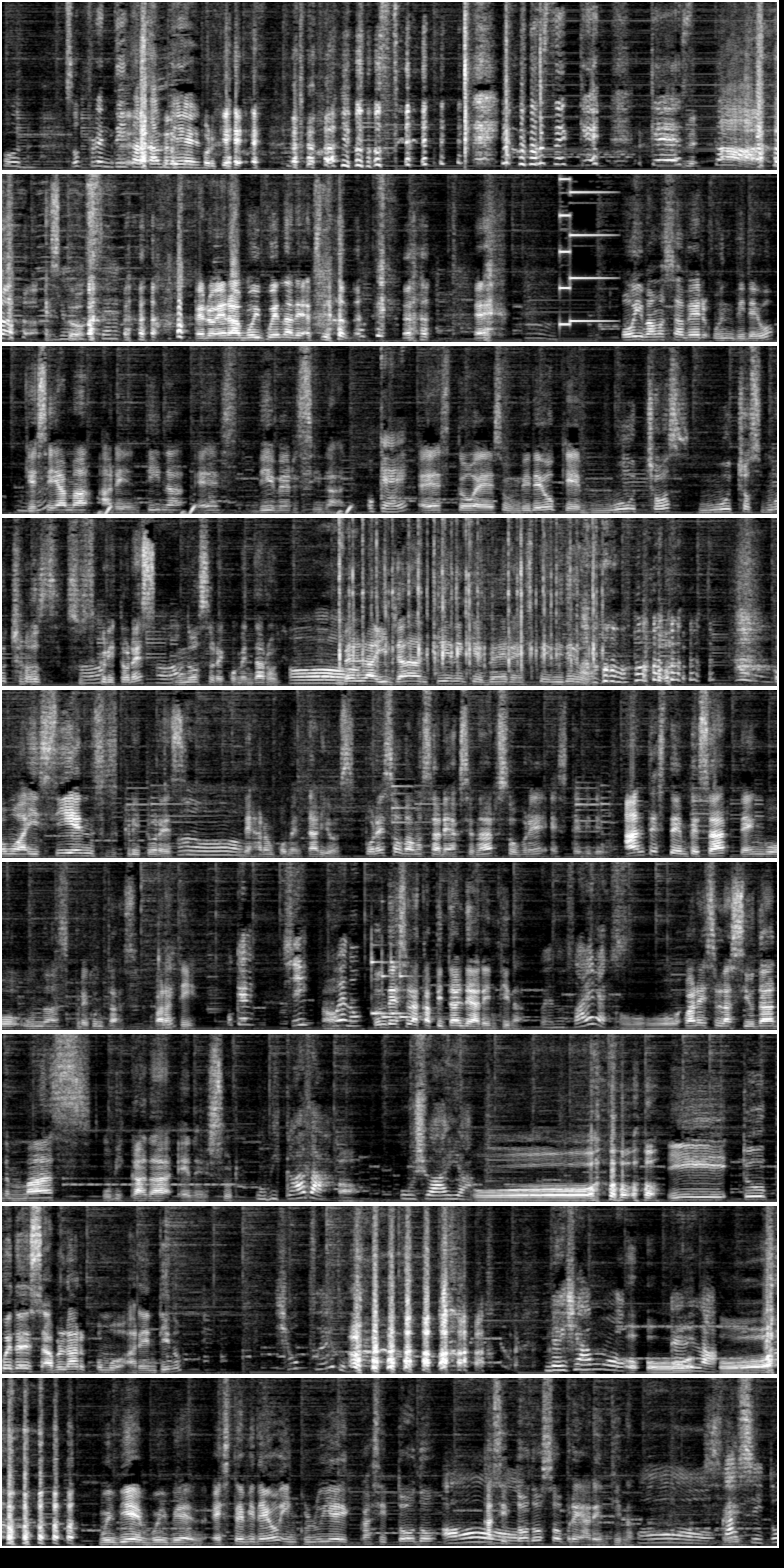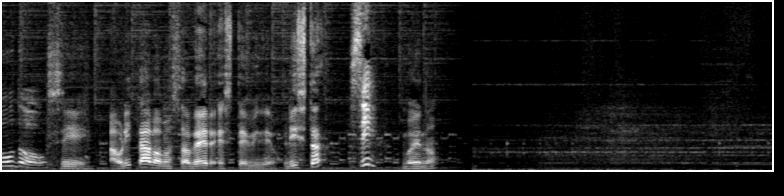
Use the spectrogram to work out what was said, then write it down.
Oh, sorprendida también. ¿Por qué? Yo no sé. Yo no sé qué, qué. Yo Esto. no sé. Pero era muy buena reacción. Eh, Hoy vamos a ver un video que se llama Argentina es diversidad. Ok. Esto es un video que muchos, muchos, muchos suscriptores ah. nos recomendaron. Oh. Bella y Jan tienen que ver este video. Como hay 100 suscriptores Oh. dejaron comentarios. Por eso vamos a reaccionar sobre este video. Antes de empezar, tengo unas preguntas para ti. Ok. Sí. Ah, Bueno. ¿Dónde es la capital de Argentina? Buenos Aires. ¿Cuál es la ciudad más ubicada en el sur? Ubicada. Ah. Ushuaia. Oh. ¿Y tú puedes hablar como argentino? Yo puedo. Me llamo Oh, oh, Bella. Muy bien, muy bien. Este video incluye casi todo, oh. casi todo sobre Argentina. Oh, casi todo. Sí. Ahorita vamos a ver este video. ¿Lista? Sí. Bueno.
